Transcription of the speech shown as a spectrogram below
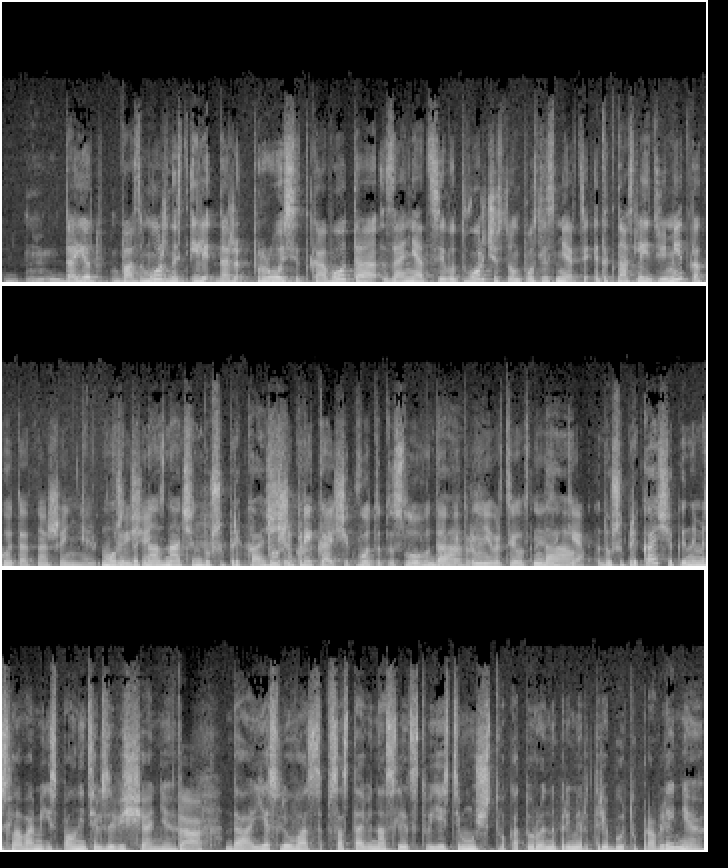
дает возможность или даже просит кого-то заняться его творчеством после смерти. Это к наследию имеет какое-то отношение? Может быть завещанию? назначен душеприказчик. Душеприказчик, вот это слово, да, Да. которое мне вертелось на да, языке. душеприказчик, иными словами, исполнитель завещания. Так. Да, если у вас в составе наследства есть имущество, которое, например, требует управления,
